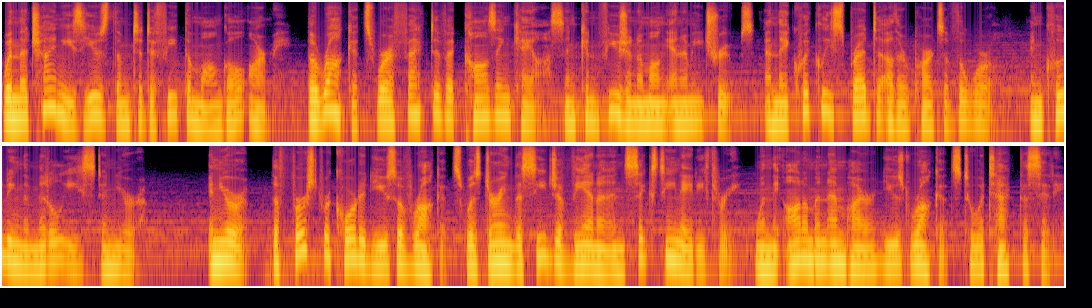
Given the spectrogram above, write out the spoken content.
when the Chinese used them to defeat the Mongol army. The rockets were effective at causing chaos and confusion among enemy troops, and they quickly spread to other parts of the world, including the Middle East and Europe. In Europe, the first recorded use of rockets was during the Siege of Vienna in 1683, when the Ottoman Empire used rockets to attack the city.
